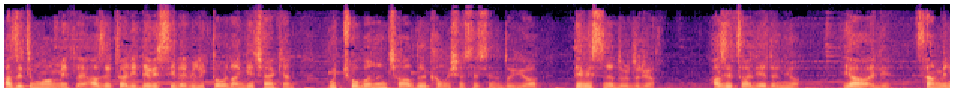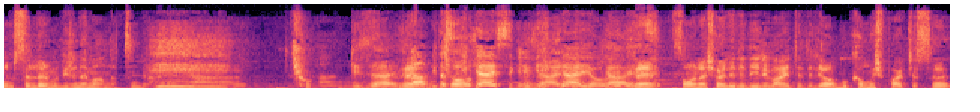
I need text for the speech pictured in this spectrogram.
Hz. Muhammed ile Hz. Ali devesiyle birlikte oradan geçerken bu çobanın çaldığı kamışın sesini duyuyor, devesini durduruyor. Hz. Ali'ye dönüyor. Ya Ali sen benim sırlarımı birine mi anlattın diyor. Çok güzel. Ve- bir Çok hikayesi gibi güzel bir hikaye o. hikaye. Evet. Ve sonra şöyle dediği rivayet ediliyor. Bu kamış parçası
